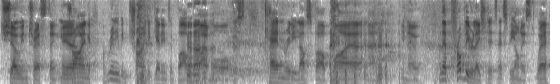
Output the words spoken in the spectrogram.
show interest, don't you? Yeah. Try and get, I've really been trying to get into barbed wire more because Ken really loves barbed wire, and you know, and there are probably relationships. Let's be honest, where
